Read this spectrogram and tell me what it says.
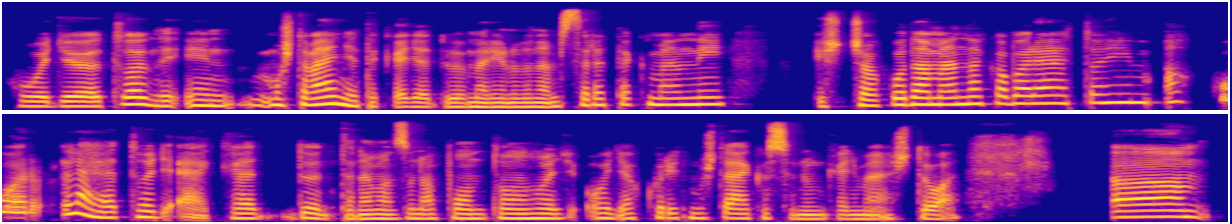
hogy tudod, én most menjetek egyedül, mert én oda nem szeretek menni, és csak oda mennek a barátaim, akkor lehet, hogy el kell döntenem azon a ponton, hogy, hogy akkor itt most elköszönünk egymástól. Um,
